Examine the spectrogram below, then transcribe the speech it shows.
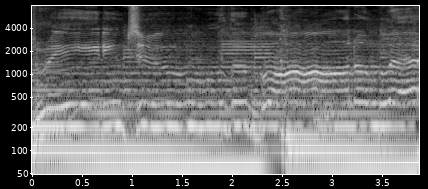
straight into the bottomless.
